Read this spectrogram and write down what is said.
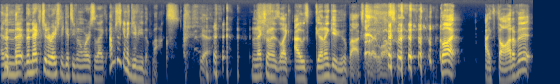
And then the, the next generation it gets even worse. Is like, I'm just gonna give you the box. Yeah. The next one is like, I was gonna give you a box, but I lost it. but I thought of it,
